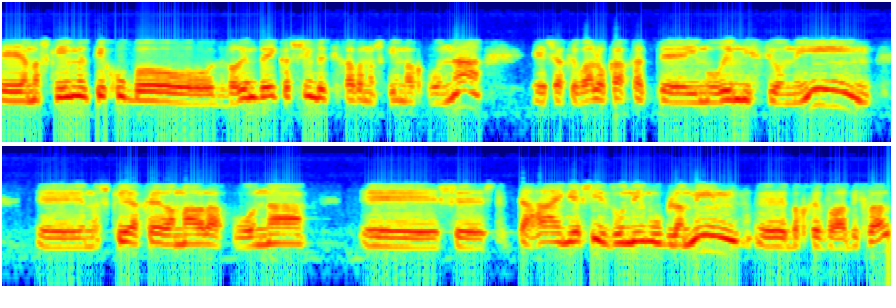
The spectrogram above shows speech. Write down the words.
אה, המשקיעים הטיחו בו דברים די קשים בשיחת המשקיעים האחרונה, אה, שהחברה לוקחת אה, הימורים ניסיוניים, אה, משקיע אחר אמר לאחרונה אה, שתהה אם יש איזונים ובלמים אה, בחברה בכלל,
